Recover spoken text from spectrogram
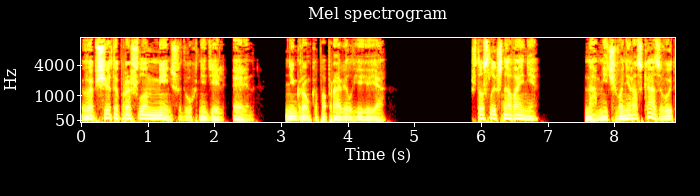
Вообще-то прошло меньше двух недель, Эллен, негромко поправил ее я. Что слышно о войне? Нам ничего не рассказывают,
